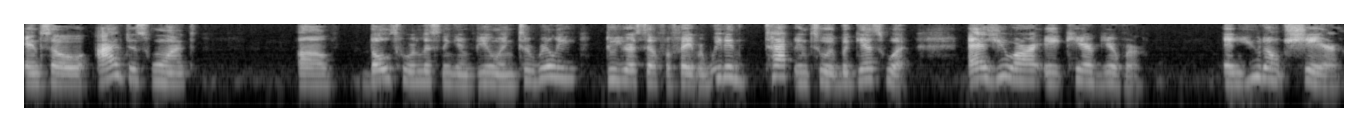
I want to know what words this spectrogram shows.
And so I just want uh, those who are listening and viewing to really do yourself a favor. We didn't tap into it, but guess what? As you are a caregiver and you don't share,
